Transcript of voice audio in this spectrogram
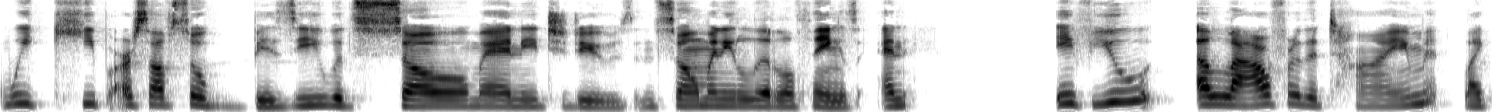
we keep ourselves so busy with so many to dos and so many little things, and if you allow for the time, like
